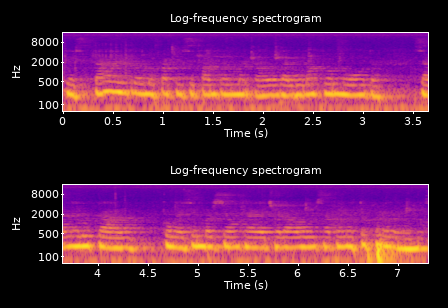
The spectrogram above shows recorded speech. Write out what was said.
que está dentro de los participantes del mercado, de alguna forma u otra, se han educado con esa inversión que ha hecho la bolsa con estos programas.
